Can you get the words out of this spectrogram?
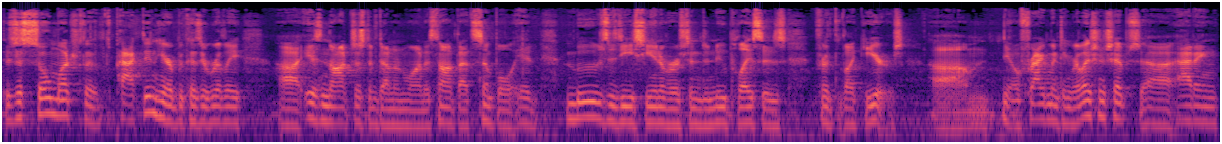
there's just so much that's packed in here because it really uh, is not just a done and one. It's not that simple. It moves the DC universe into new places for like years. Um, you know, fragmenting relationships, uh, adding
